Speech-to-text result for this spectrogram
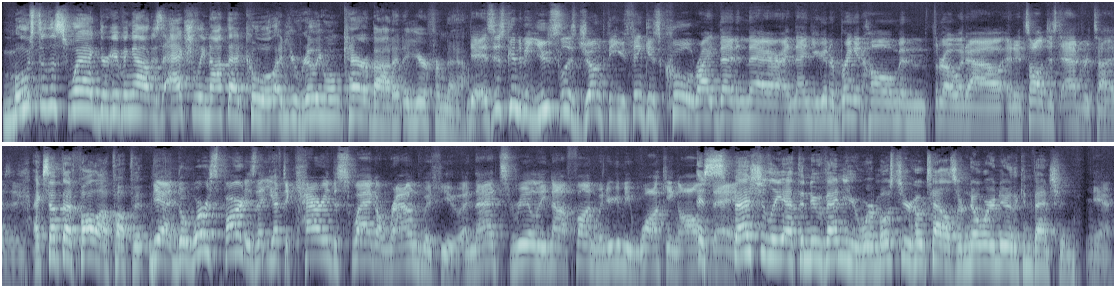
Most of the swag they're giving out is actually not that cool, and you really won't care about it a year from now. yeah, it's just going to be useless junk that you think is cool right then and there, and then you're going to bring it home and throw it out, and it's all just advertising. Except that Fallout puppet. Yeah, the worst part is that you have to carry the swag around with you, and that's really not fun when you're going to be walking all day. Especially at the new venue where most of your hotels are nowhere near the convention. Yeah.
